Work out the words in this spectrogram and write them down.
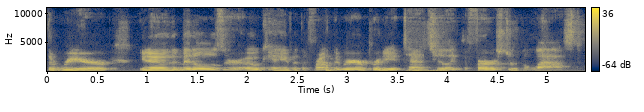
the rear, you know, the middles are okay, but the front and the rear are pretty intense. You're like the first or the last.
